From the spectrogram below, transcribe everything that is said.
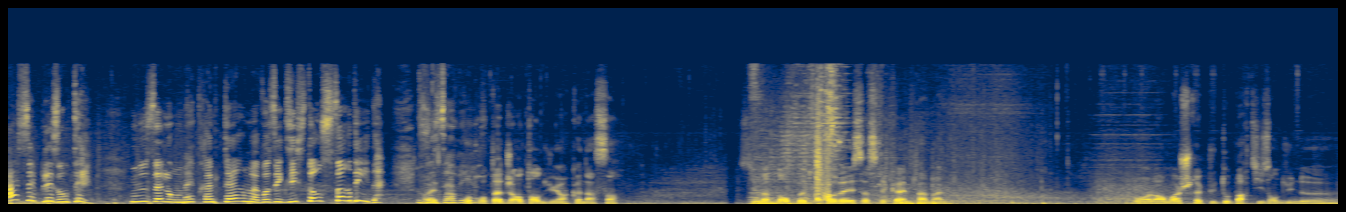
Assez plaisanté. Nous allons mettre un terme à vos existences sordides. Vous Ouais, par avez... contre, on t'a déjà entendu, hein, connasse. hein. Si maintenant on peut te crever, ça serait quand même pas mal. Bon, alors moi, je serais plutôt partisan d'une... euh,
